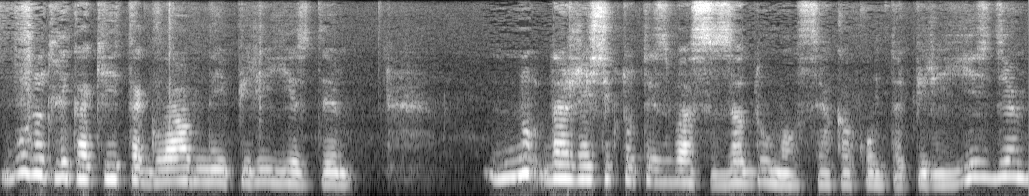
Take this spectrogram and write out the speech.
Будут ли какие-то главные переезды? Ну, даже если кто-то из вас задумался о каком-то переезде,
